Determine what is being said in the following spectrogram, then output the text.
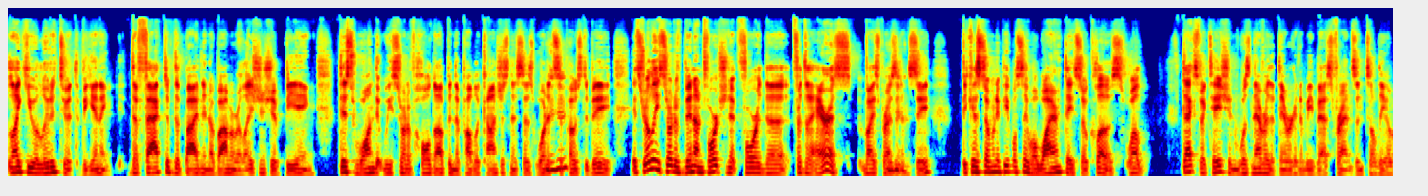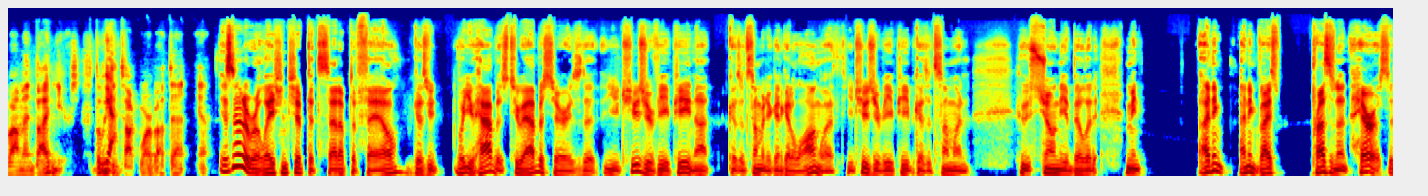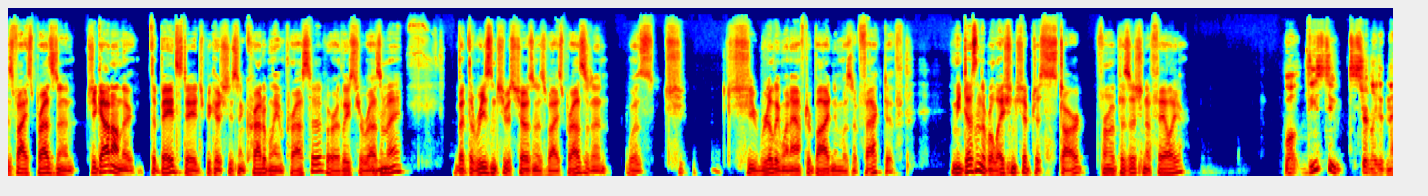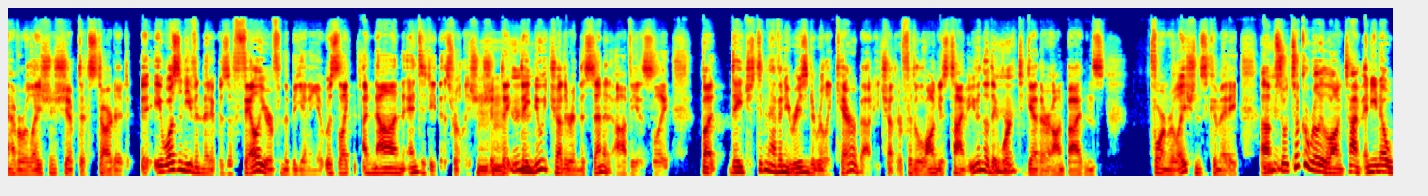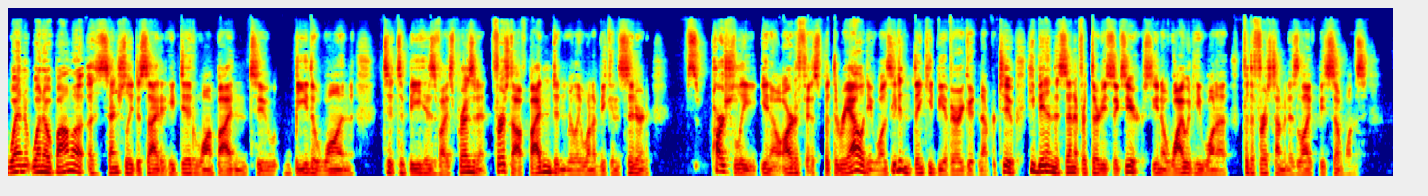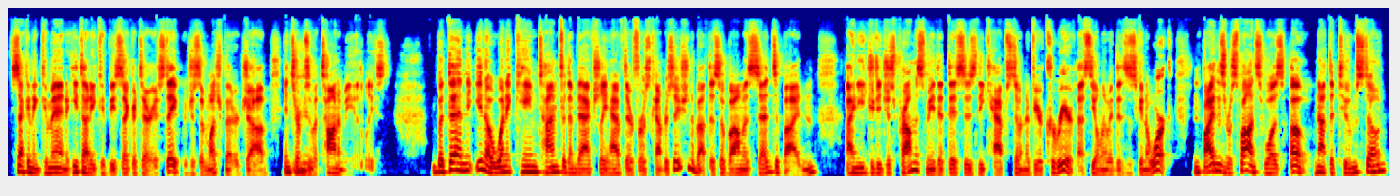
like you alluded to at the beginning, the fact of the Biden and Obama relationship being this one that we sort of hold up in the public consciousness as what mm-hmm. it's supposed to be, it's really sort of been unfortunate for the for the Harris vice mm-hmm. presidency mm-hmm. because so many people say, well, why aren't they so close? Well, the expectation was never that they were going to be best friends until the Obama and Biden years. But we yeah. can talk more about that. Yeah. Isn't it a relationship that's set up to fail? Because you, what you have is two adversaries that you choose your VP not because it's someone you're going to get along with. You choose your VP because it's someone who's shown the ability. I mean, I think I think Vice President Harris is Vice President. She got on the debate stage because she's incredibly impressive, or at least her mm-hmm. resume. Mm-hmm. But the reason she was chosen as Vice President was she, she really went after Biden and was effective. I mean, doesn't the relationship just start from a position of failure? Well, these two certainly didn't have a relationship that started. It wasn't even that it was a failure from the beginning. It was like a non-entity. This relationship. Mm-hmm. They mm-hmm. they knew each other in the Senate, obviously, but they just didn't have any reason to really care about each other for the longest time. Even though they mm-hmm. worked together on Biden's foreign relations committee. Um, mm-hmm. So it took a really long time. And you know, when when Obama essentially decided he did want Biden to be the one to to be his vice president, first off, Biden didn't really want to be considered partially, you know, artifice, but the reality was he didn't think he'd be a very good number two. He'd been in the Senate for 36 years. You know, why would he want to, for the first time in his life, be someone's second in command? He thought he could be Secretary of State, which is a much better job in terms mm-hmm. of autonomy, at least. But then, you know, when it came time for them to actually have their first conversation about this, Obama said to Biden, I need you to just promise me that this is the capstone of your career. That's the only way this is going to work. And Biden's response was, Oh, not the tombstone.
